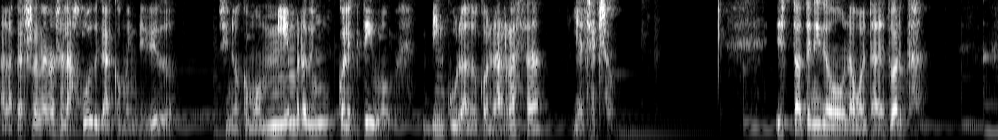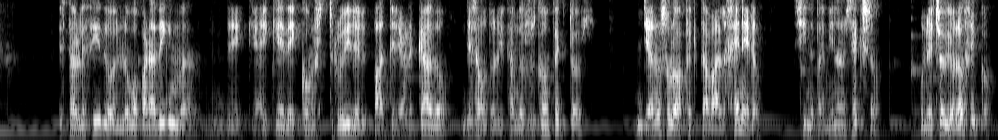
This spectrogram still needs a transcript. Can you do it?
a la persona no se la juzga como individuo, sino como miembro de un colectivo vinculado con la raza y el sexo. Esto ha tenido una vuelta de tuerca. Establecido el nuevo paradigma de que hay que deconstruir el patriarcado, desautorizando sus conceptos, ya no solo afectaba al género, sino también al sexo, un hecho biológico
